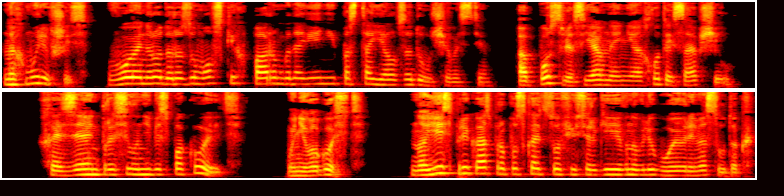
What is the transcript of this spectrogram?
Нахмурившись, воин рода Разумовских пару мгновений постоял в задумчивости, а после с явной неохотой сообщил. «Хозяин просил не беспокоить. У него гость. Но есть приказ пропускать Софью Сергеевну в любое время суток.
